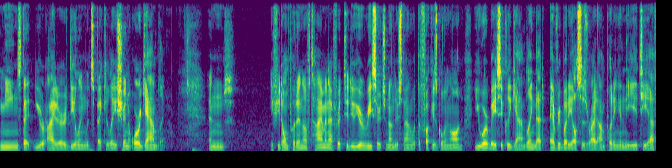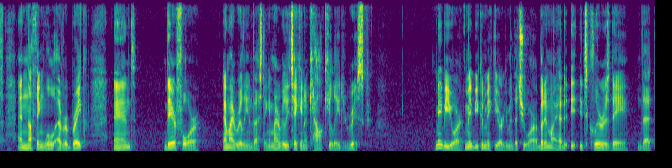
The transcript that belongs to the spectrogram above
means that you're either dealing with speculation or gambling. And if you don't put enough time and effort to do your research and understand what the fuck is going on, you are basically gambling that everybody else is right. I'm putting in the ETF and nothing will ever break. And therefore, am I really investing? Am I really taking a calculated risk? Maybe you are. Maybe you can make the argument that you are. But in my head, it's clear as day that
